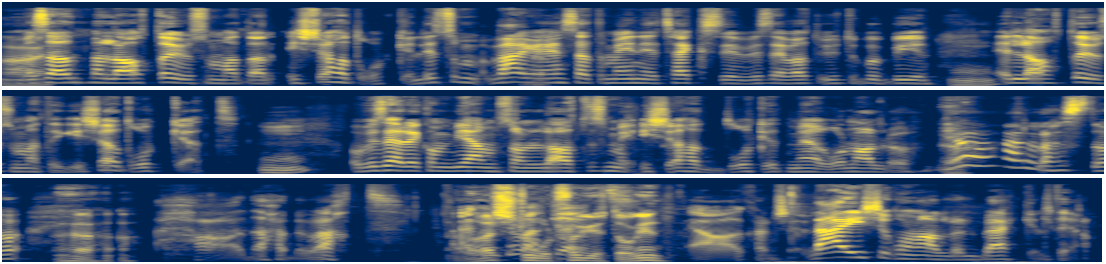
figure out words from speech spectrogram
Nei. men sant? man later jo som at han ikke har drukket. Litt som hver gang jeg setter meg inn i taxi hvis jeg har vært ute på byen. Mm. Jeg later jo som at jeg ikke har drukket. Mm. Og hvis jeg hadde kommet hjem sånn late som jeg ikke hadde drukket med Ronaldo Ja, ellers da Ja, Ha, det hadde vært det hadde vært stort for guttungen. Ja, kanskje. Nei, ikke Ronaldo. Det ble ekkelt igjen.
